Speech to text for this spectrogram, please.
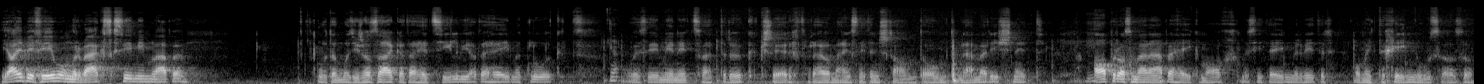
ja, ich war viel unterwegs in meinem Leben. Und da muss ich schon sagen, da hat Silvia daheim geschaut. Ja. Und sie mir nicht so hat den Rücken gestärkt, wäre auch manchmal nicht entstanden, auch unternehmerisch nicht. Mhm. Aber was wir eben haben gemacht, wir sind immer wieder auch mit den Kindern raus. Also,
